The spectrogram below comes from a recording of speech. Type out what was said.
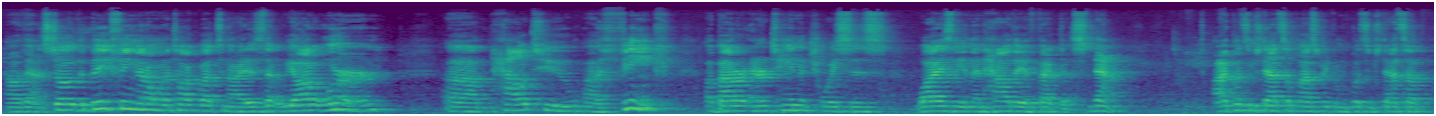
how that. So the big thing that I want to talk about tonight is that we ought to learn uh, how to uh, think about our entertainment choices wisely and then how they affect us. Now, I put some stats up last week. I'm going to put some stats up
